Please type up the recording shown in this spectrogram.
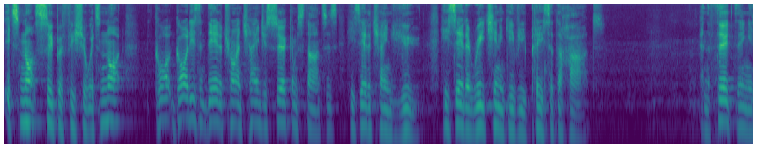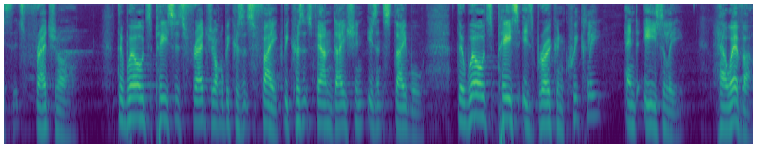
It's not superficial. It's not, God, God isn't there to try and change your circumstances. He's there to change you. He's there to reach in and give you peace of the heart. And the third thing is it's fragile. The world's peace is fragile because it's fake, because its foundation isn't stable. The world's peace is broken quickly and easily. However,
